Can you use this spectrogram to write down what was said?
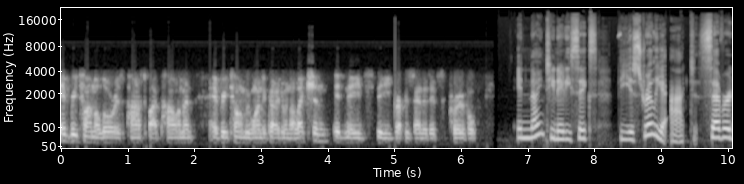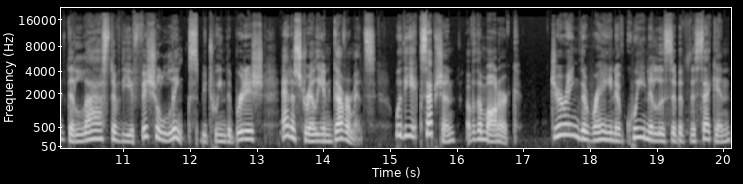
Every time a law is passed by Parliament, every time we want to go to an election, it needs the representative's approval. In 1986, the Australia Act severed the last of the official links between the British and Australian governments, with the exception of the monarch. During the reign of Queen Elizabeth II,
